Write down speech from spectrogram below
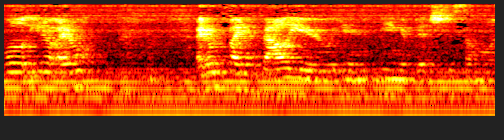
Well, you know, I don't, I don't find value in being a bitch to someone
